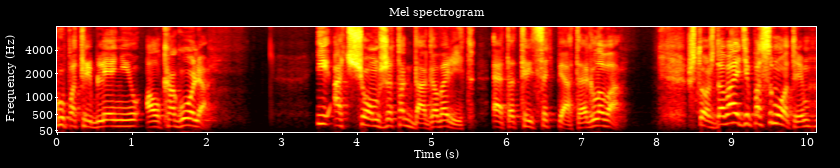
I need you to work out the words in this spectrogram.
к употреблению алкоголя? И о чем же тогда говорит эта 35 глава? Что ж, давайте посмотрим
